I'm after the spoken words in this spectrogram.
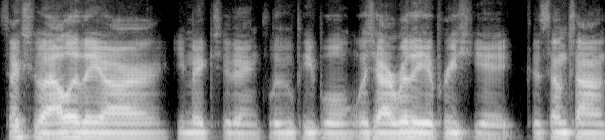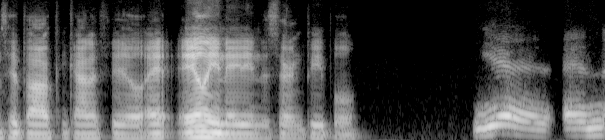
sexuality they are. You make sure to include people, which I really appreciate because sometimes hip hop can kind of feel a- alienating to certain people. Yeah, and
